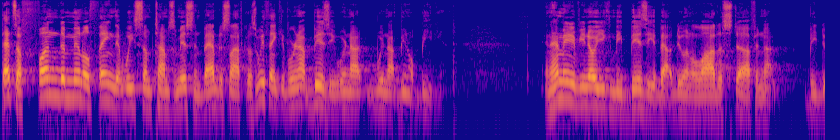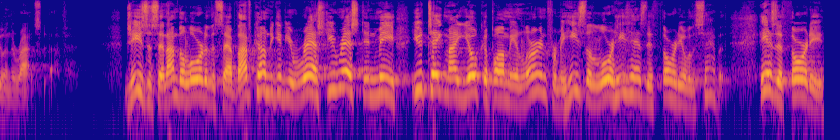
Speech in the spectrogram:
that's a fundamental thing that we sometimes miss in Baptist life because we think if we're not busy, we're not, we're not being obedient. And how many of you know you can be busy about doing a lot of stuff and not be doing the right stuff? Jesus said, I'm the Lord of the Sabbath. I've come to give you rest. You rest in me. You take my yoke upon me and learn from me. He's the Lord. He has the authority over the Sabbath. He has authority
